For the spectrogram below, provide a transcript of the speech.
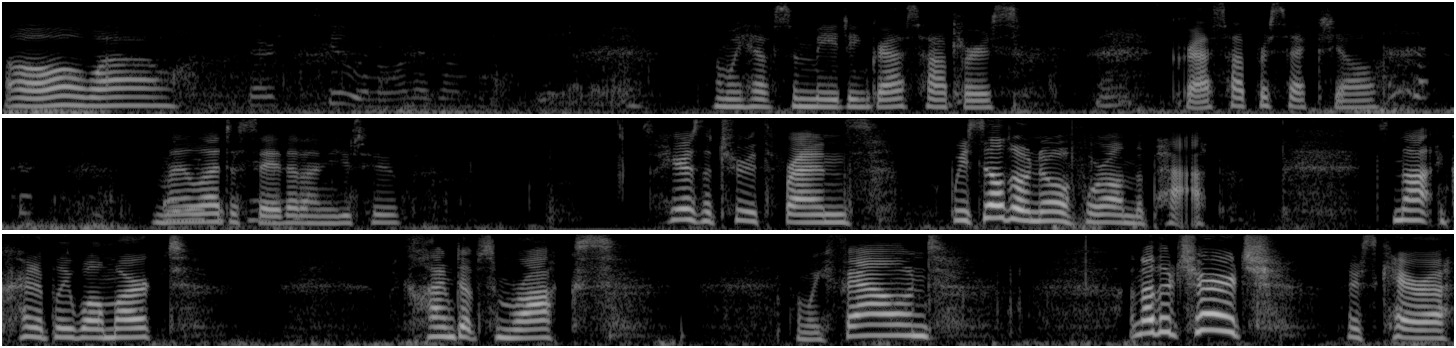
Oh wow. There's two, and one is on top of the other. And we have some mating grasshoppers. Grasshopper sex, y'all. Am I allowed to say that on YouTube? So here's the truth, friends. We still don't know if we're on the path. It's not incredibly well marked. We climbed up some rocks and we found another church. There's Kara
